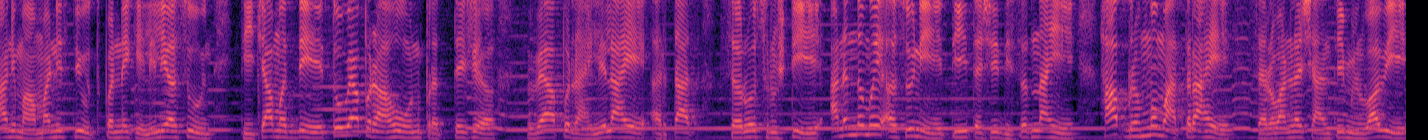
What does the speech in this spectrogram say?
आणि मामांनीच ती उत्पन्न केलेली असून तिच्यामध्ये तो व्याप राहून प्रत्यक्ष व्याप राहिलेला आहे. अर्थात सर्व सृष्टी आनंदमय असूनही ती तशी दिसत नाही. हा ब्रह्म मात्र आहे. सर्वांना शांती मिळवावी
